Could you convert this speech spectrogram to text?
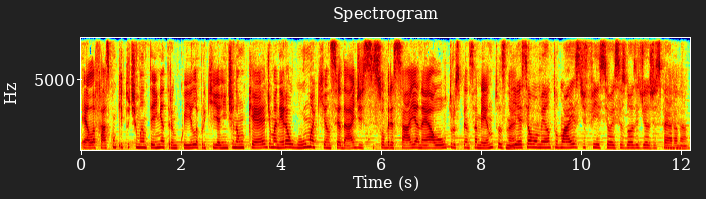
ela faz com que tu te mantenha tranquila, porque a gente não quer de maneira alguma que a ansiedade se sobressaia, né, a outros pensamentos, né? E esse é o momento mais difícil, esses 12 dias de espera, é. né?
